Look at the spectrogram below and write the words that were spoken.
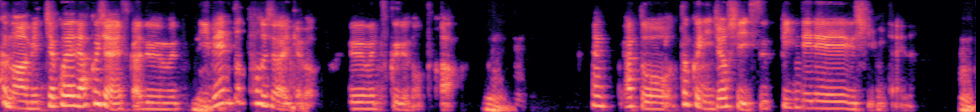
くのはめっちゃこれ楽じゃないですか、ルーム。うんイベントってことじゃないけど、ルーム作るのとか。うん。なんあと、特に女子すっぴんで出れるし、みたいな。うん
